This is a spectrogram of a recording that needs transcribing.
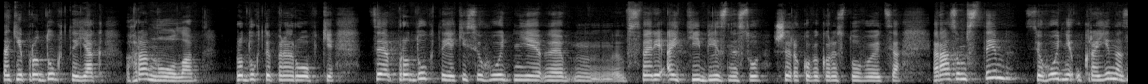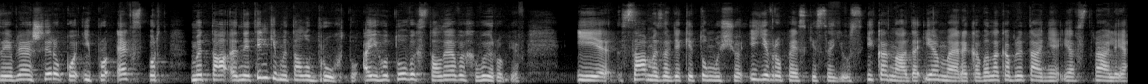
такі продукти, як гранола. Продукти переробки, це продукти, які сьогодні е, в сфері it бізнесу широко використовуються. Разом з тим, сьогодні Україна заявляє широко і про експорт мета не тільки металобрухту, а й готових сталевих виробів. І саме завдяки тому, що і Європейський Союз, і Канада, і Америка, Велика Британія і Австралія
